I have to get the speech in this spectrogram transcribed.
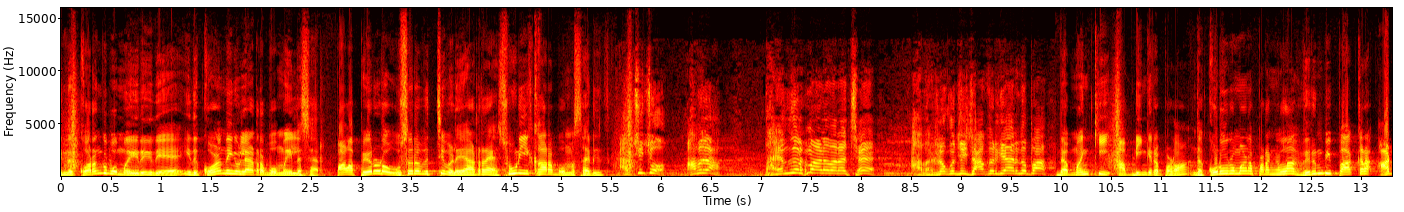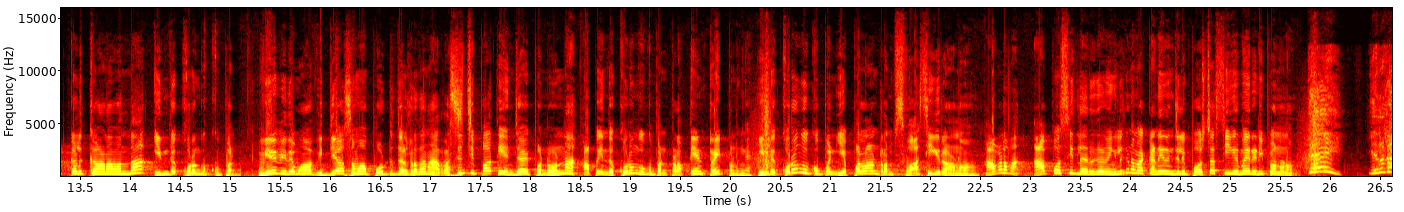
இந்த குரங்கு பொம்மை இருக்குதே. இது குழந்தைங்க விளையாடுற பொம்மை இல்லை சார். பல பேரோட உசுரை வச்சு விளையாடுற சூனியக்கார பொம்மை சார் இது. அச்சிச்சோ அவரா? பயங்கரமானவராச்சே அவர்ல கொஞ்சம் ஜாக்கிரதையா இருங்கப்பா. த மங்கி அப்படிங்கிற படம் இந்த கொடூரமான படங்கள்லாம் விரும்பி பார்க்குற ஆட்களுக்கானவன் தான் இந்த குரங்கு குப்பன். விதவிதமா வித்தியாசமா போட்டு தள்ளுறத நான் ரசிச்சு பார்த்து என்ஜாய் பண்ணுவேன்னா அப்ப இந்த குரங்கு குப்பன் படத்தையும் ட்ரை பண்ணுங்க. இந்த குரங்கு குப்பன் எப்பெல்லாம் ட்ரம்ஸ் வாசிக்கிறானோ அவ்வளவுதான். ஆப்போசிட்ல இருக்கிறவங்களுக்கு நம்ம கண்ணீரஞ்சலி போஸ்டர் சீக்கிரமே ரெடி பண்ணணும். டேய் என்னடா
